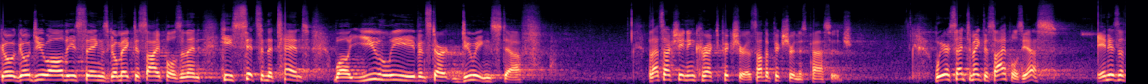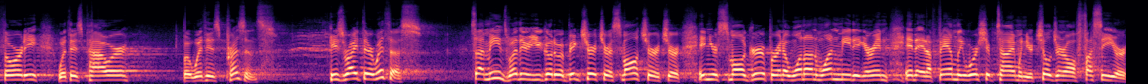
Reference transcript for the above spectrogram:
go, go do all these things, go make disciples, and then he sits in the tent while you leave and start doing stuff. But that's actually an incorrect picture. That's not the picture in this passage. We are sent to make disciples, yes, in his authority, with his power, but with his presence. He's right there with us. So that means whether you go to a big church or a small church, or in your small group, or in a one on one meeting, or in, in, in, a family worship time when your children are all fussy, or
